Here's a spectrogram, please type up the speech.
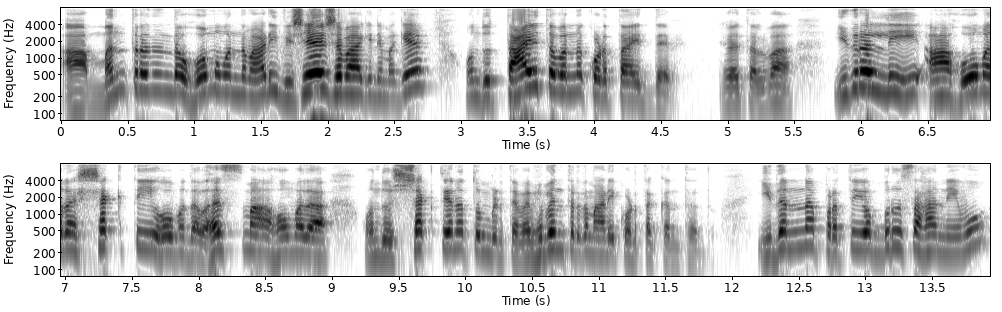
ಆ ಮಂತ್ರದಿಂದ ಹೋಮವನ್ನು ಮಾಡಿ ವಿಶೇಷವಾಗಿ ನಿಮಗೆ ಒಂದು ತಾಯಿತವನ್ನು ಕೊಡ್ತಾ ಇದ್ದೇವೆ. ಹೇಳ್ತಲ್ವಾ? ಇದರಲ್ಲಿ ಆ ಹೋಮದ ಶಕ್ತಿ, ಹೋಮದ ಭಸ್ಮ, ಹೋಮದ ಒಂದು ಶಕ್ತಿಯನ್ನು ತುಂಬಿಡ್ತೇವೆ ಅಭಿಮಂತ್ರದ ಮಾಡಿ ಕೊಡ್ತಕ್ಕಂಥದ್ದು. ಇದನ್ನು ಪ್ರತಿಯೊಬ್ಬರೂ ಸಹ ನೀವು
